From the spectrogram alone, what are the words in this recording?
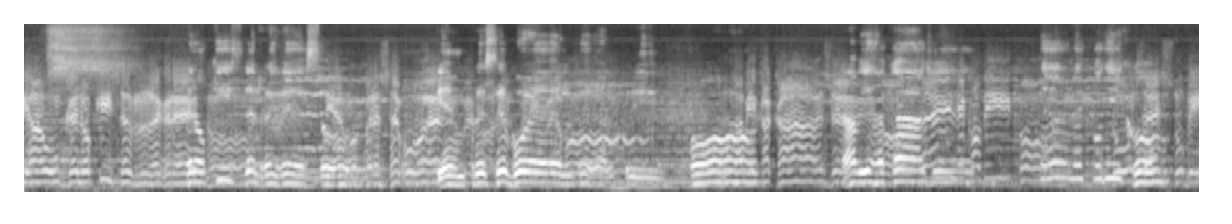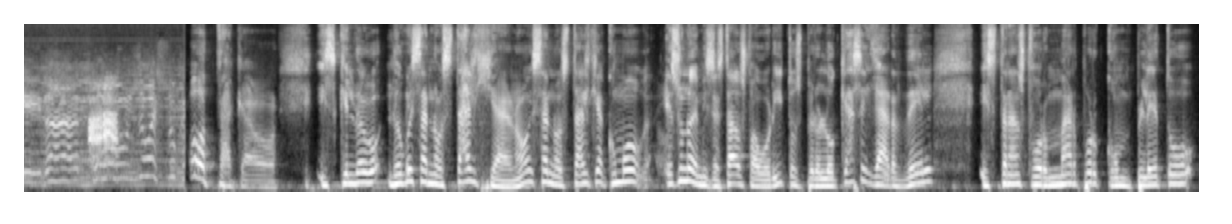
Y aunque no quise el regreso, pero quise el regreso, siempre se vuelve, siempre se vuelve al frío. La vieja calle, la vieja calle, el eco dijo, Otra, cabrón. Es que luego, luego esa nostalgia, ¿no? Esa nostalgia, como es uno de mis estados favoritos, pero lo que hace Gardel es transformar por completo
